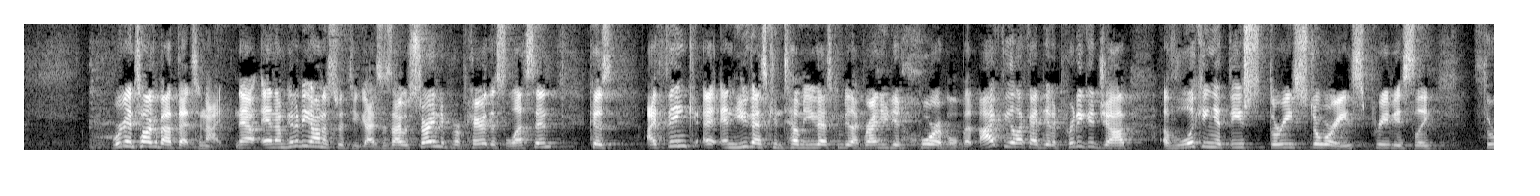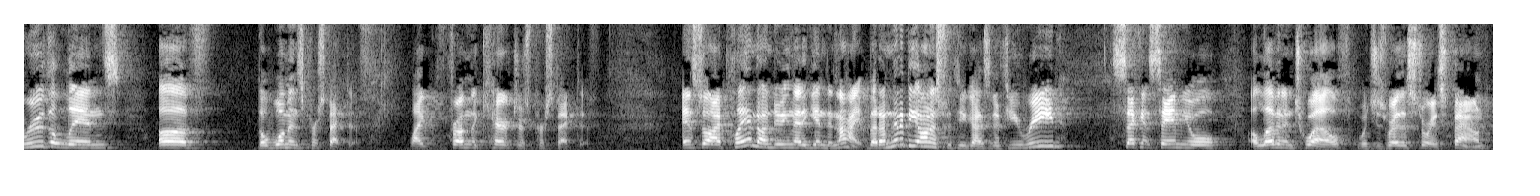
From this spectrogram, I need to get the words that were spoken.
we're going to talk about that tonight. Now, and I'm going to be honest with you guys, as I was starting to prepare this lesson, because I think, and you guys can tell me, you guys can be like, Brian, you did horrible, but I feel like I did a pretty good job of looking at these three stories previously through the lens of the woman's perspective, like from the character's perspective. And so I planned on doing that again tonight, but I'm going to be honest with you guys. And if you read 2 Samuel 11 and 12, which is where this story is found,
